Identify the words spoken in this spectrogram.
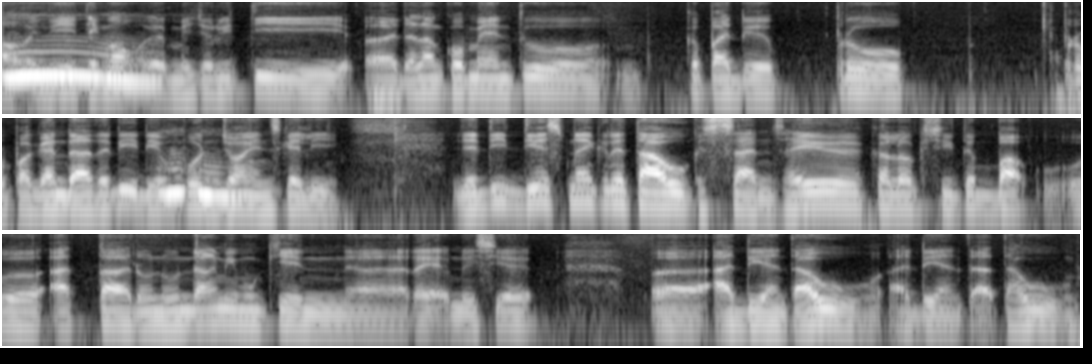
Oh ini tengok eh, majoriti uh, dalam komen tu Kepada pro propaganda tadi Dia pun join sekali. Jadi dia sebenarnya kena tahu kesan. Saya kalau cerita bab uh, akta dan undang-undang ni Mungkin uh, rakyat Malaysia uh, ada yang tahu, ada yang tak tahu.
